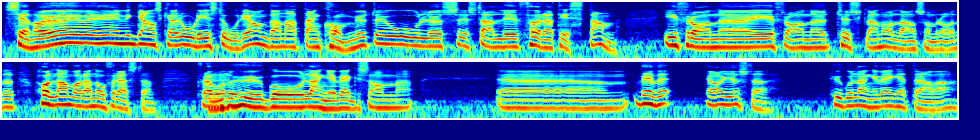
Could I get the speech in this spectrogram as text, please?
Sen har jag en ganska rolig historia om den, att den kom ju till Oles stall förra tisdagen. Ifrån, eh, ifrån eh, Tyskland, Hollandsområdet. Holland var det nog förresten. För det var mm. nog Hugo Langeväg som... Eh, ja, just det. Hugo Langeväg heter han va?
